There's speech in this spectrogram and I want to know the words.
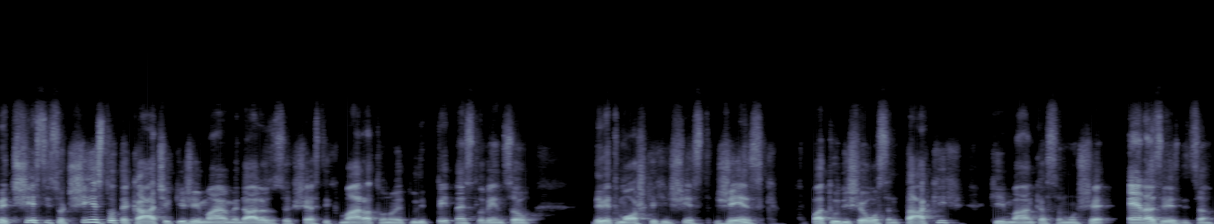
Med 6600 tekači, ki že imajo medaljo z vseh šestih maratonov, je tudi 15 slovencev, 9 moških in 6 žensk, pa tudi še 8 takih, ki manjka samo še ena zvezdica.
